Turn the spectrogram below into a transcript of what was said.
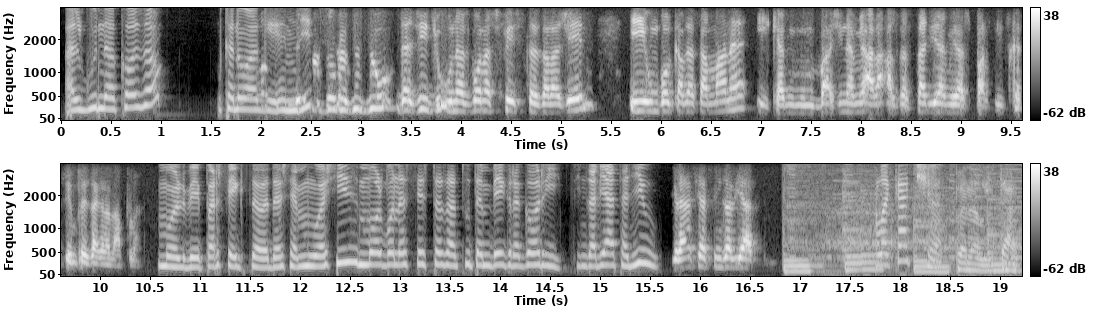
alguna cosa? Que no haguem dit? Desitjo, desitjo unes bones festes a la gent i un bon cap de setmana i que vagin a, a, als estadis a mirar els partits, que sempre és agradable. Molt bé, perfecte. Deixem-ho així. Molt bones festes a tu també, Gregori. Fins aviat, adiu. Gràcies, fins aviat. Placatge. Penalitat.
